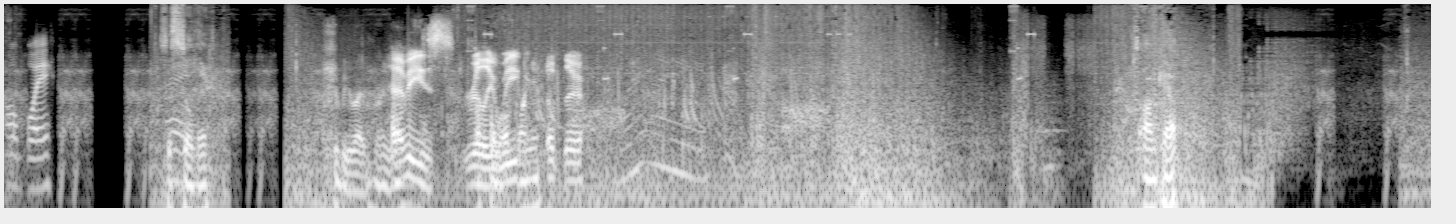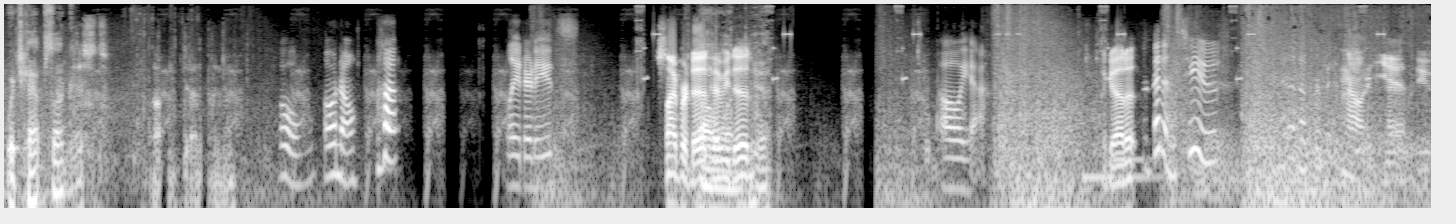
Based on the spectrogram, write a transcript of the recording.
Oh boy. Is it still there? Should be right. where you are. Heavy's really I'll weak walk on you. up there. It's on cap. Which cap suck? Missed. Oh. Oh, oh no. Later dudes. Sniper dead. Oh, Heavy um, dead. Yeah. Oh yeah. I got it. Forbidden Toot? I don't know Forbidden No, yeah, dude.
